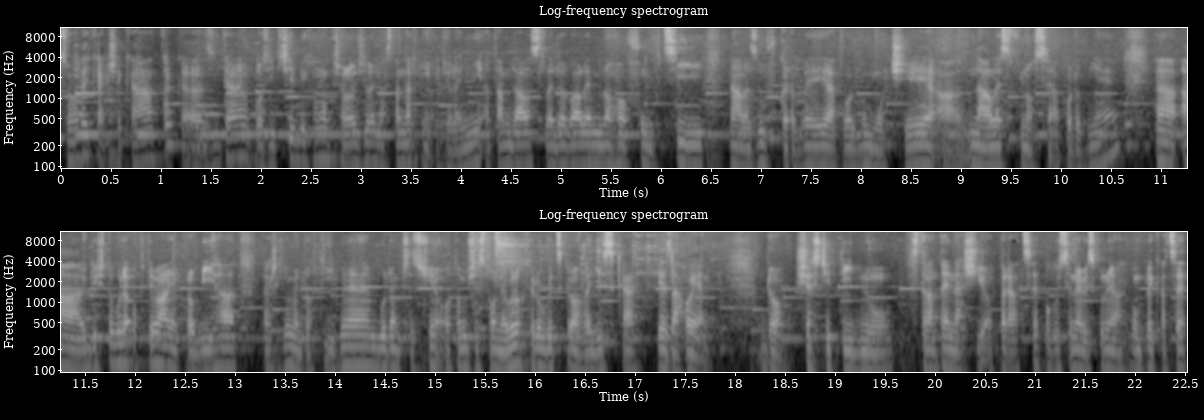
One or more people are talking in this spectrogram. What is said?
Co ho teďka čeká, tak eh, zítra nebo pozítří bychom ho přeložili na standardní oddělení a tam dál sledovali mnoho funkcí nálezů v krvi a tvorbu moči a nález v nose a podobně. A, a když to bude optimálně probíhat, tak řekněme do týdne budeme přesvědčeni o tom, že z toho neurochirurgického hlediska je zahojen do 6 týdnů stran té naší operace. Pokud se nevyskytnou nějaké komplikace,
